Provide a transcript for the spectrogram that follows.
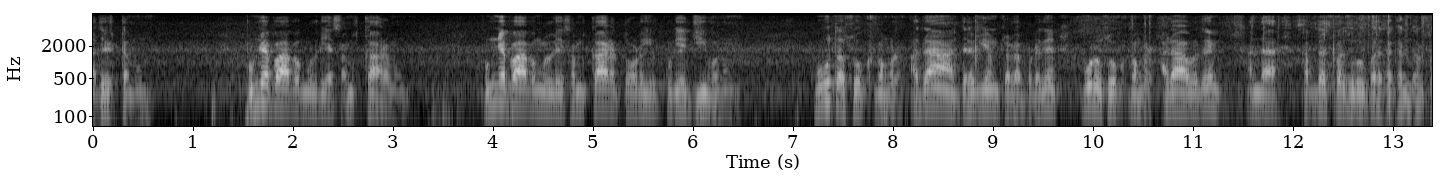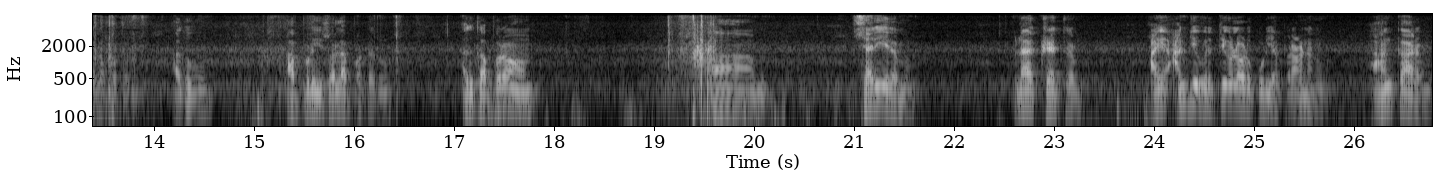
அதிர்ஷ்டமும் புண்ணிய பாபங்களுடைய சம்ஸ்காரமும் புண்ணிய பாபங்களுடைய சம்ஸ்காரத்தோடு இருக்கக்கூடிய ஜீவனும் பூத சூக்மங்களும். அதான் திரவியம் சொல்லப்பட்டது பூர்வ சூக்மங்கள். அதாவது அந்த சப்தஸ்பரச ரூபரச கந்தம் சொல்லப்பட்டது. அதுவும் அப்படி சொல்லப்பட்டதும். அதுக்கப்புறம் சரீரமும் க்ஷேத்திரம் அஞ்சு விற்த்திகளோடு கூடிய பிராணனும். அகங்காரம்.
